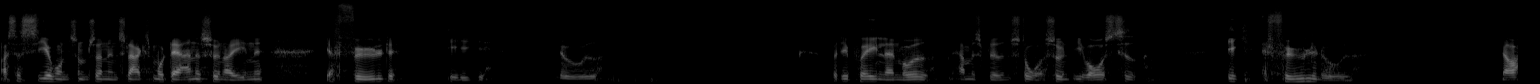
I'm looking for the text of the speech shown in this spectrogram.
Og så siger hun som sådan en slags moderne sønderinde, jeg følte ikke noget. Og det er på en eller anden måde nærmest blevet en stor synd i vores tid. Ikke at føle noget. Nå,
